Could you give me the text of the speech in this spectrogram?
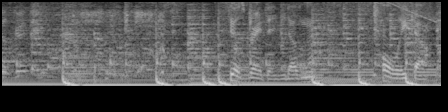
Feels great, baby. Feels great, baby, doesn't it? Holy cow.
